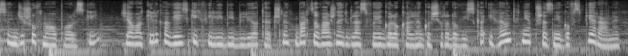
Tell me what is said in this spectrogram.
Sędziszów Małopolski działa kilka wiejskich filii bibliotecznych bardzo ważnych dla swojego lokalnego środowiska i chętnie przez niego wspieranych.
